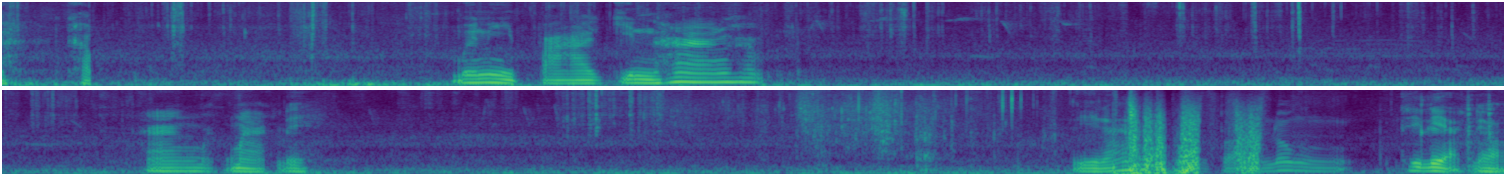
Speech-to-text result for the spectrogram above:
นะครับมื้อนี้ปลากินห้างครับห้างมากๆเลยดีนะตอนลงที่เหลียดแล้ว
